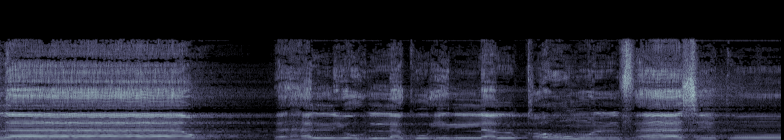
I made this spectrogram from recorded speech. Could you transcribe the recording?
بلاغ فهل يهلك إلا القوم الفاسقون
